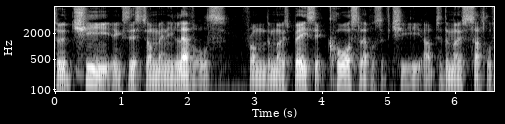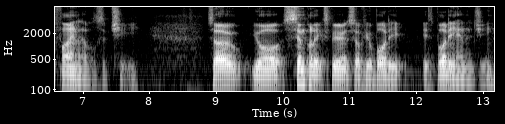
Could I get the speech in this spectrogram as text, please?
So Qi exists on many levels, from the most basic coarse levels of Qi up to the most subtle fine levels of Qi. So your simple experience of your body is body energy.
